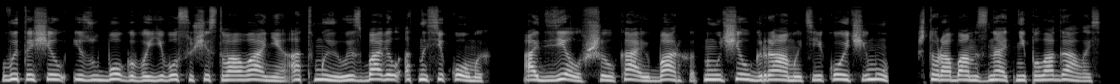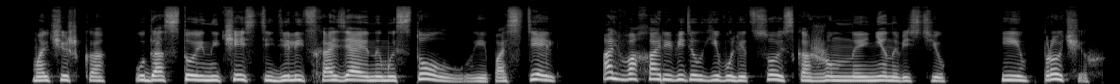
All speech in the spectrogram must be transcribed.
вытащил из убогого его существования, отмыл, избавил от насекомых, одел в шелка и бархат, научил грамоте и кое-чему, что рабам знать не полагалось. Мальчишка, удостоенный чести делить с хозяином и стол, и постель. Аль-Вахари видел его лицо, искаженное ненавистью и прочих,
